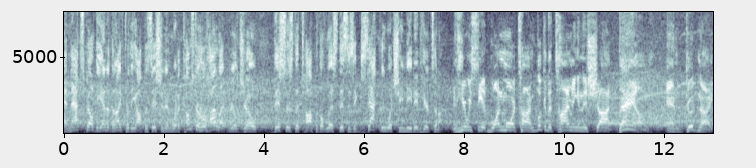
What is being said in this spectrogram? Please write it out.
and that spelled the end of the night for the opposition. And when it comes to her highlight reel, Joe, this is the top of the list. This is exactly what she needed here tonight. And here we see it one more time. Look at the timing in this shot. Bam! And good night.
